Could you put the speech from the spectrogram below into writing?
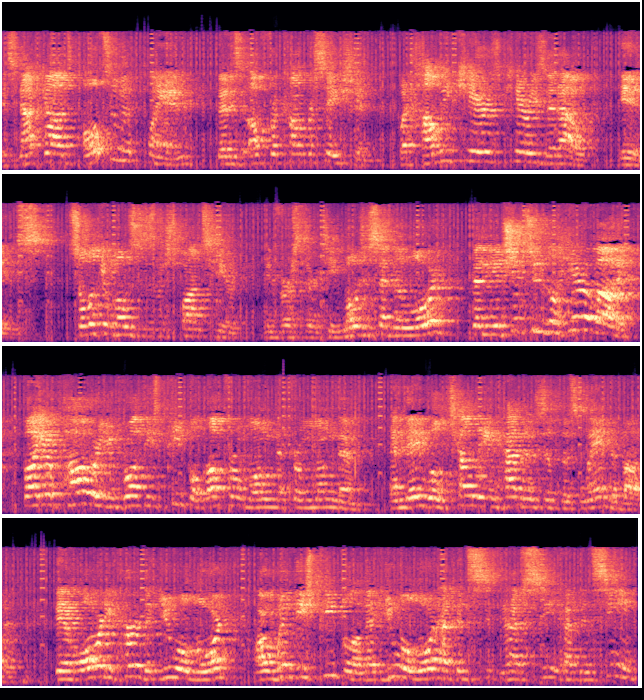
It's not God's ultimate plan that is up for conversation, but how he cares, carries it out is. So look at Moses' response here in verse 13. Moses said to the Lord, Then the Egyptians will hear about it. By your power you brought these people up from among, from among them, and they will tell the inhabitants of this land about it. They have already heard that you, O Lord, are with these people, and that you, O Lord, have been, have, seen, have been seen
